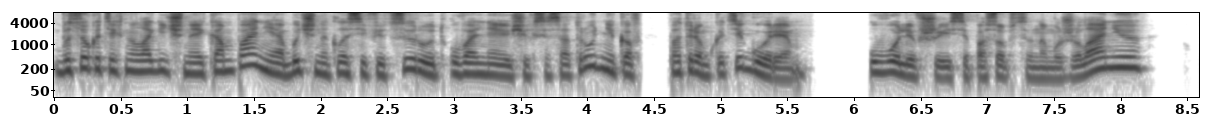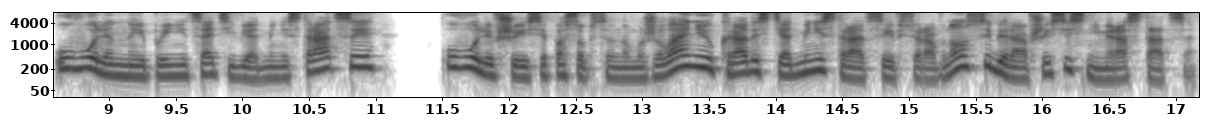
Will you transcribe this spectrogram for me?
Высокотехнологичные компании обычно классифицируют увольняющихся сотрудников по трем категориям. Уволившиеся по собственному желанию, уволенные по инициативе администрации, уволившиеся по собственному желанию к радости администрации, все равно собиравшиеся с ними расстаться.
